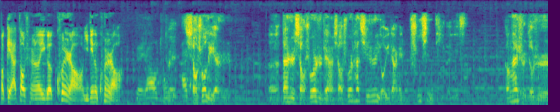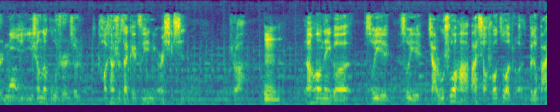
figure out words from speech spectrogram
哦，给他造成了一个困扰，一定的困扰。对，然后从对小说里也是，呃，但是小说是这样，小说它其实有一点那种书信体的意思，刚开始就是你一生的故事，就是好像是在给自己女儿写信，是吧？嗯，然后那个。所以，所以，假如说哈，把小说作者不就把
